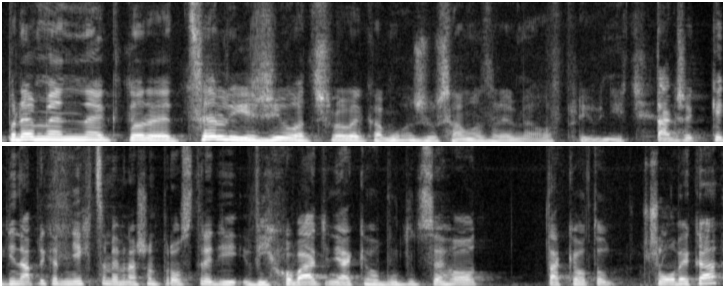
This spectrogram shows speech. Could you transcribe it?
premenné, ktoré celý život človeka môžu samozrejme ovplyvniť. Takže keď napríklad nechceme v našom prostredí vychovať nejakého budúceho takéhoto človeka,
